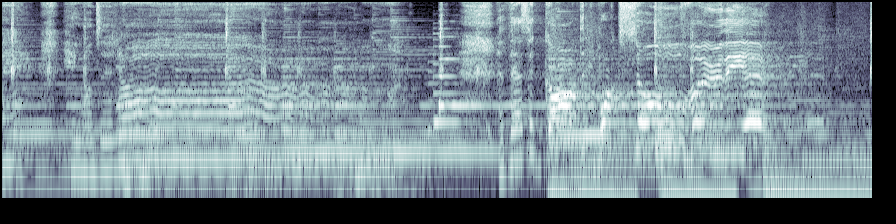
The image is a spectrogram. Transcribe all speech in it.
Today. He wants it all. There's a God that walks over the earth.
